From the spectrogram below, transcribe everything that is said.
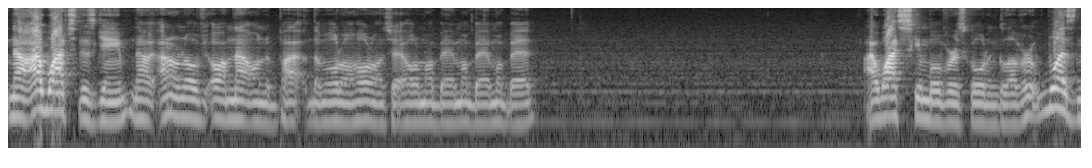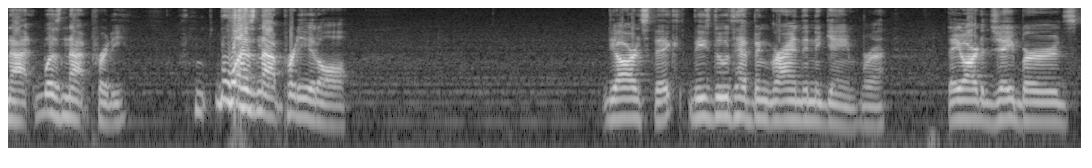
now I watched this game. Now I don't know if oh I'm not on the pot. the hold on hold on chat hold on my bad my bad my bad. I watched Skimbo versus Golden Glover. Was not was not pretty. was not pretty at all. The yardstick. These dudes have been grinding the game, bruh. They are the J Birds.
